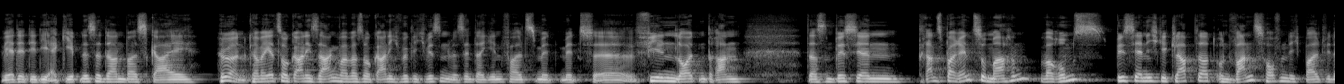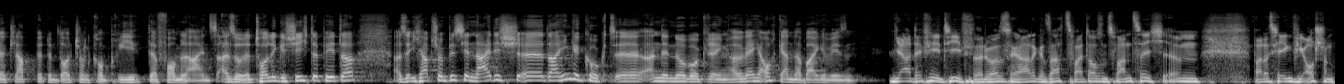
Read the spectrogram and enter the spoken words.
werdet ihr die Ergebnisse dann bei Sky hören. Können wir jetzt noch gar nicht sagen, weil wir es noch gar nicht wirklich wissen. Wir sind da jedenfalls mit, mit äh, vielen Leuten dran, das ein bisschen transparent zu machen, warum es bisher nicht geklappt hat und wann es hoffentlich bald wieder klappt mit dem Deutschland Grand Prix der Formel 1. Also eine tolle Geschichte, Peter. Also ich habe schon ein bisschen neidisch äh, da hingeguckt äh, an den Nürburgring, aber wäre ich auch gern dabei gewesen. Ja, definitiv. Du hast es ja gerade gesagt, 2020 ähm, war das hier irgendwie auch schon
